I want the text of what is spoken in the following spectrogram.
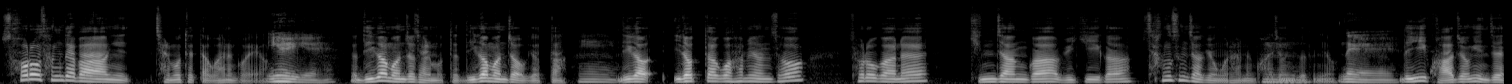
서로 상대방이 잘못했다고 하는 거예요. 예, 예. 네가 먼저 잘못했다. 네가 먼저 어겼다. 음. 네가 이렇다고 하면서 서로 간에 긴장과 위기가 상승 작용을 하는 과정이거든요. 네. 근데 이 과정이 이제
